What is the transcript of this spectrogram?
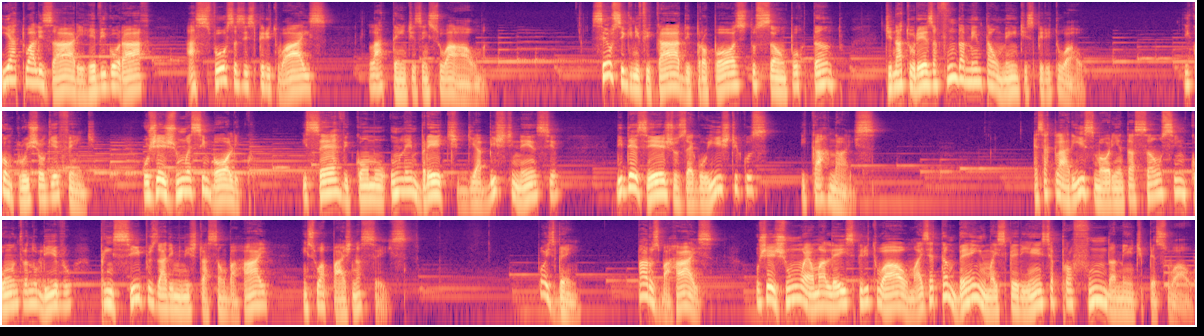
e atualizar e revigorar as forças espirituais latentes em sua alma. Seu significado e propósito são, portanto, de natureza fundamentalmente espiritual. E conclui Shoghi Effendi, o jejum é simbólico e serve como um lembrete de abstinência de desejos egoísticos e carnais. Essa claríssima orientação se encontra no livro Princípios da Administração Bahá'í, em sua página 6. Pois bem, para os Bahá'ís, o jejum é uma lei espiritual, mas é também uma experiência profundamente pessoal.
